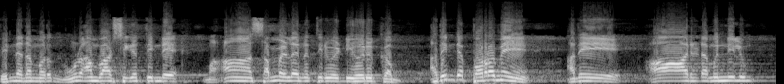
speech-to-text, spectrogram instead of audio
പിന്നെ നമ്മൾ നൂറാം വാർഷികത്തിന്റെ മഹാസമ്മേളനത്തിന് വേണ്ടി ഒരുക്കം. അതിന്റെ പുറമെ അതേ ആരുടെ മുന്നിലും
